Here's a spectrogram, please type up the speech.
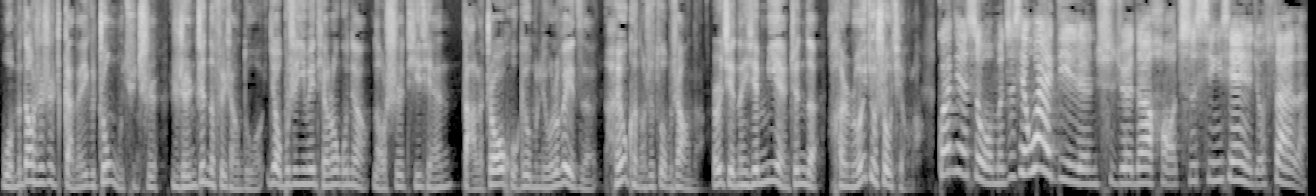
我们当时是赶在一个中午去吃，人真的非常多。要不是因为田螺姑娘老师提前打了招呼，给我们留了位子，很有可能是坐不上的。而且那些面真的很容易就售罄了。关键是我们这些外地人去觉得好吃新鲜也就算了，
